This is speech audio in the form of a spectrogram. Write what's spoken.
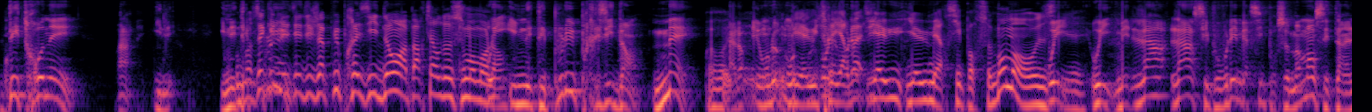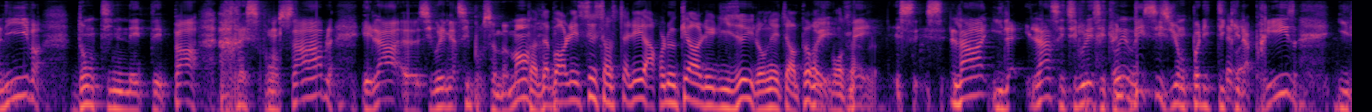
détrôné. Voilà. Il, vous pensez qu'il n'était déjà plus président à partir de ce moment-là Oui, il n'était plus président. Mais. alors, il, y a eu, il, y a eu, Merci pour ce moment aussi. Oui, oui, mais là, là, si vous voulez, Merci pour ce moment, c'est un livre dont il n'était pas responsable. Et là, euh, si vous voulez, Merci pour ce moment. D'abord laisser s'installer Arlequin à l'Élysée, il en était un peu responsable. Mais là, il là c'est, si vous voulez, c'est une décision politique qu'il a prise. Il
